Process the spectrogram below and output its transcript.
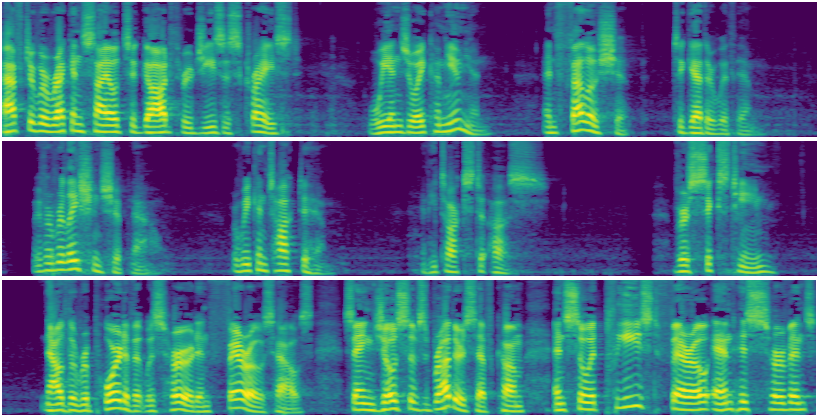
After we're reconciled to God through Jesus Christ, we enjoy communion and fellowship together with him. We have a relationship now where we can talk to him and he talks to us. Verse 16 Now the report of it was heard in Pharaoh's house, saying, Joseph's brothers have come. And so it pleased Pharaoh and his servants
